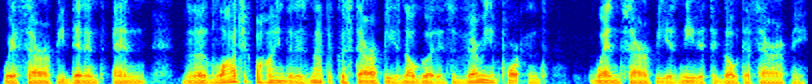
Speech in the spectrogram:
where therapy didn't. And the logic behind it is not because therapy is no good. It's very important when therapy is needed to go to therapy.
